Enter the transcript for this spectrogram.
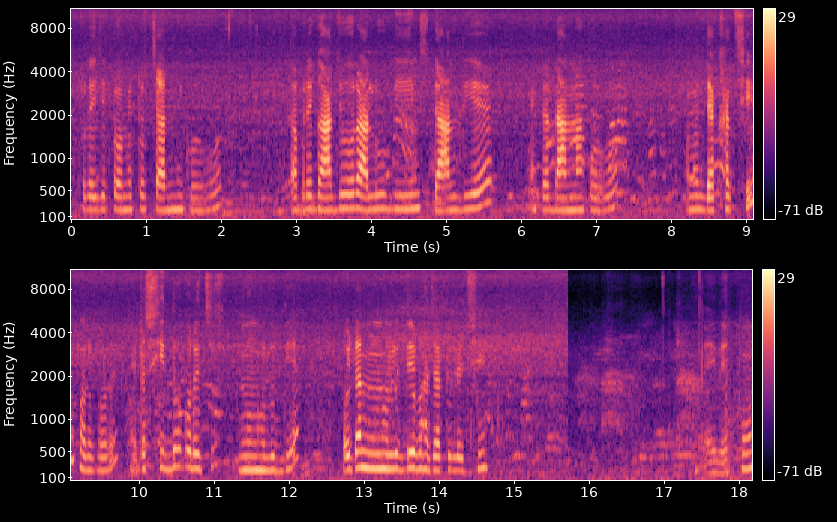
তারপরে এই যে টমেটো চাটনি করব। তারপরে গাজর, আলু, বিনস, ডাল দিয়ে একটা ডালনা করব। আমি দেখাচ্ছি পরে পরে। এটা সিদ্ধ করেছি নুন হলুদ দিয়ে। ওইটা নুন হলুদ দিয়ে ভাজা তুলেছি। এই দেখুন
